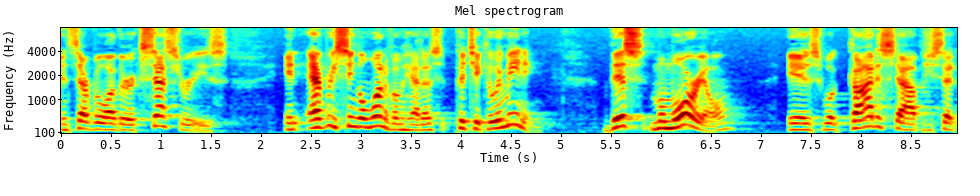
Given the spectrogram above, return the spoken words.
and several other accessories, and every single one of them had a particular meaning. This memorial is what God established. He said,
